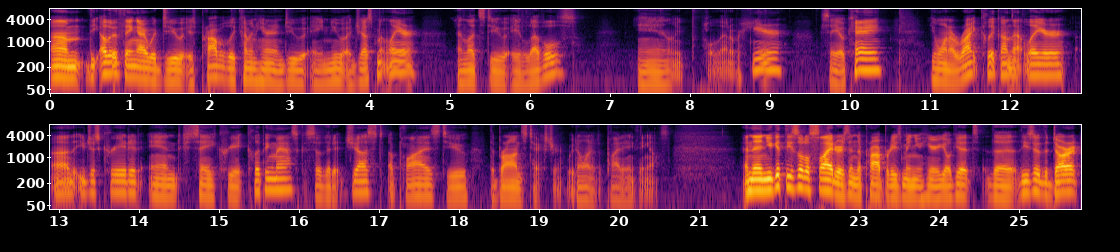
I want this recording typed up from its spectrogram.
Um, the other thing I would do is probably come in here and do a new adjustment layer. And let's do a levels. And let me pull that over here say OK. You'll want to right click on that layer uh, that you just created and say create clipping mask so that it just applies to the bronze texture. We don't want it to apply to anything else. And then you get these little sliders in the properties menu here. You'll get the, these are the dark,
